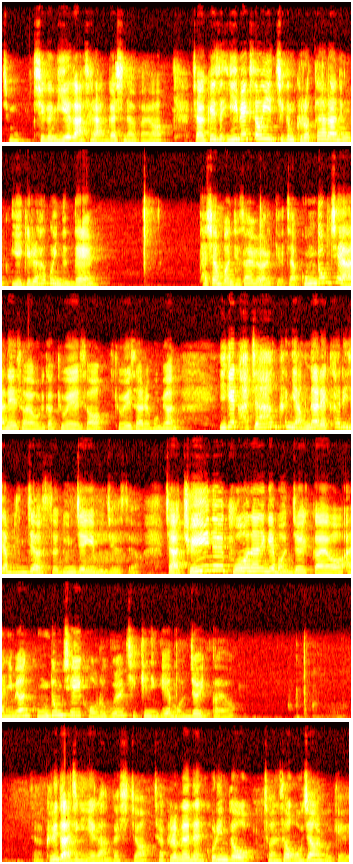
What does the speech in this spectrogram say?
지금, 지금 이해가 잘 안 가시나 봐요. 자, 그래서 이 백성이 지금 그렇다라는 얘기를 하고 있는데 다시 한번 이제 설명할게요. 자, 공동체 안에서요. 우리가 교회에서 교회사를 보면 이게 가장 큰 양날의 칼이자 문제였어요. 논쟁의 문제였어요. 자, 죄인을 구원하는 게 먼저일까요? 아니면 공동체의 거룩을 지키는 게 먼저일까요? 자, 그래도 아직 이해가 안 가시죠? 자, 그러면은 고린도 전서 5장을 볼게요.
